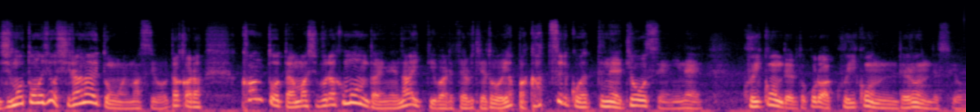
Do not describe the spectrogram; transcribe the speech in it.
地元の人知らないと思いますよ。だから、関東ってあんましブラック問題ね、ないって言われてるけど、やっぱがっつりこうやってね、行政にね、食い込んでるところは食い込んでるんですよ。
